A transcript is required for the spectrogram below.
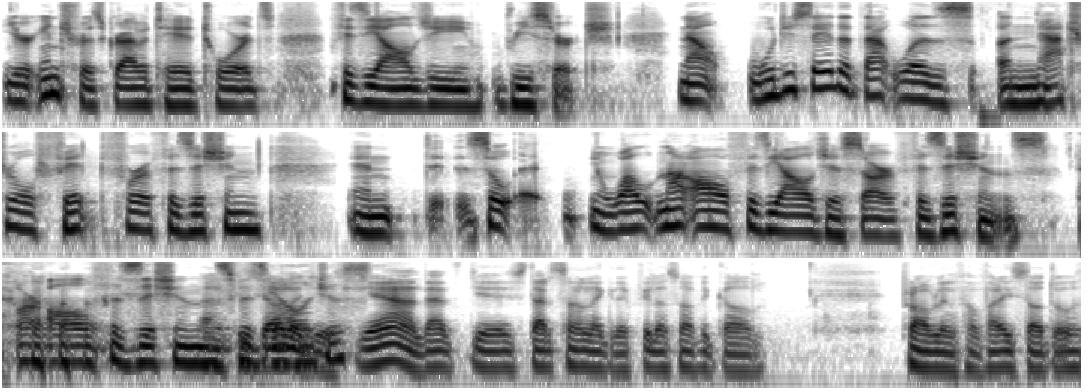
your interest gravitated towards physiology research. Now, would you say that that was a natural fit for a physician? And so, uh, you know, while not all physiologists are physicians, are all physicians physiologists? Yeah, that yeah, that sounds like the philosophical problem of Aristotle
